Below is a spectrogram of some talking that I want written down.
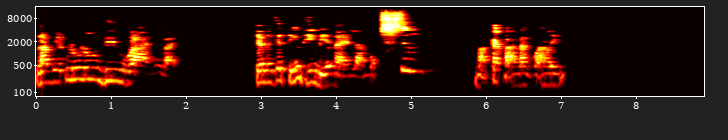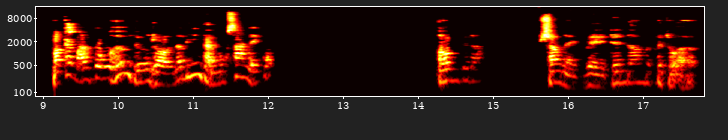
làm việc luôn luôn điều hòa như vậy. Cho nên cái tiểu thiên địa này là một xứ mà các bạn đang quản lý. Mà các bạn tu hướng thượng rồi, nó biến thành một xa lệ quốc. Ôm cái đó, sau này về trên đó mới có chỗ ở.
